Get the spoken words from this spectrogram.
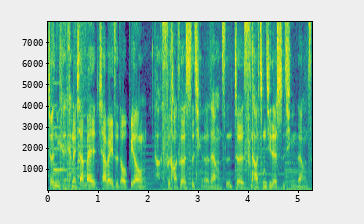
就是你可可能下辈下辈子都不用思考这个事情了，这样子，就思考经济的事情这样子。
